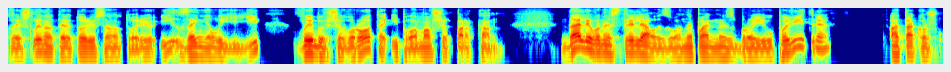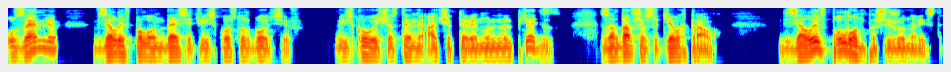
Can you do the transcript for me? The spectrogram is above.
зайшли на територію санаторію і зайняли її, вибивши ворота і поламавши паркан. Далі вони стріляли з вогнепальної зброї у повітря, а також у землю, взяли в полон 10 військовослужбовців військової частини А4005, завдавши суттєвих травм. Взяли в полон, пишуть журналісти.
